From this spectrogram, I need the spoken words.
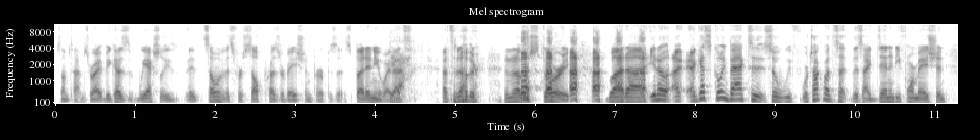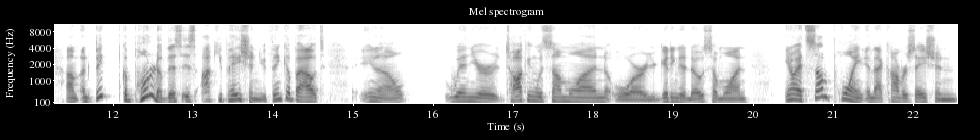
sometimes, right? Because we actually it, some of it's for self-preservation purposes. But anyway, Yeah. that's that's another another story. but uh, you know, I, I guess going back to so we've, we're talking about this this identity formation. Um, a big component of this is occupation. You think about, you know, when you're talking with someone or you're getting to know someone, you know, at some point in that conversation,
